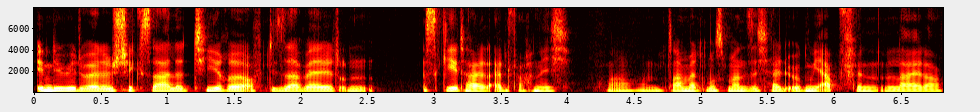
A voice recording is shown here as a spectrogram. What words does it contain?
individuelle Schicksale, Tiere auf dieser Welt und es geht halt einfach nicht. Und damit muss man sich halt irgendwie abfinden, leider.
